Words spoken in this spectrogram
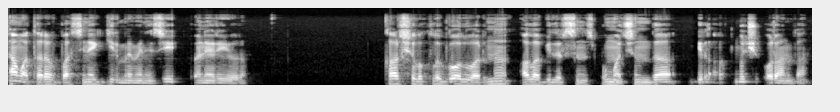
Ama taraf bahsine girmemenizi öneriyorum. Karşılıklı gol varını alabilirsiniz bu maçında 1.60 orandan.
